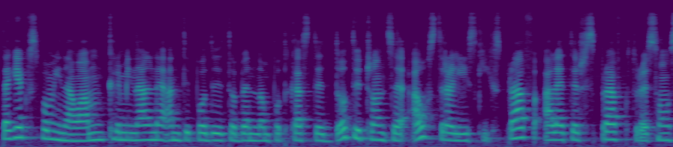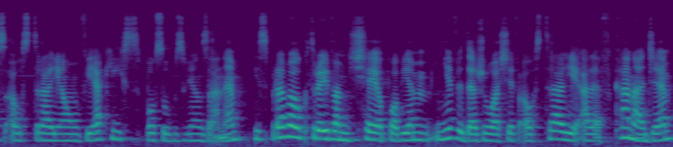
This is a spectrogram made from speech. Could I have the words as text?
Tak jak wspominałam, kryminalne antypody to będą podcasty dotyczące australijskich spraw, ale też spraw, które są z Australią w jakiś sposób związane. I sprawa, o której Wam dzisiaj opowiem, nie wydarzyła się w Australii, ale w Kanadzie.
